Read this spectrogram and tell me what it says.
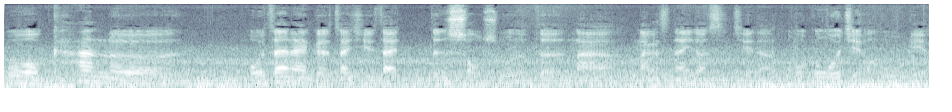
我看了，我在那个在其实，在等手术了的那那个那一段时间呢，我跟我姐很无聊，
